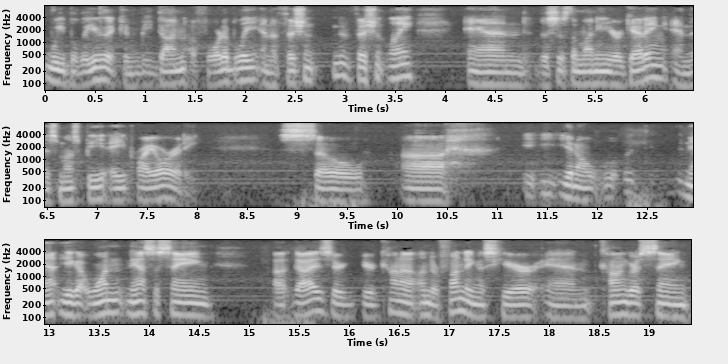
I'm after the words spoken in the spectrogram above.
we believe that it can be done affordably and efficient efficiently." And this is the money you're getting, and this must be a priority. So, uh, you know, you got one NASA saying, uh, guys, you're you're kind of underfunding us here, and Congress saying,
